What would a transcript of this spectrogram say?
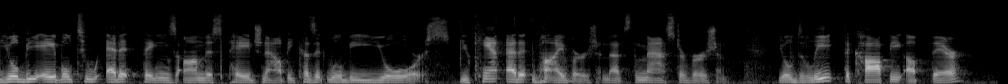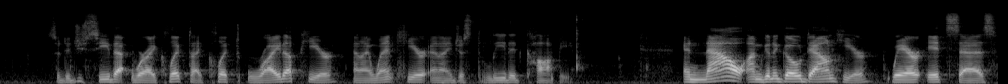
you'll be able to edit things on this page now because it will be yours. You can't edit my version. That's the master version. You'll delete the copy up there. So did you see that where I clicked? I clicked right up here and I went here and I just deleted copy. And now I'm going to go down here where it says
